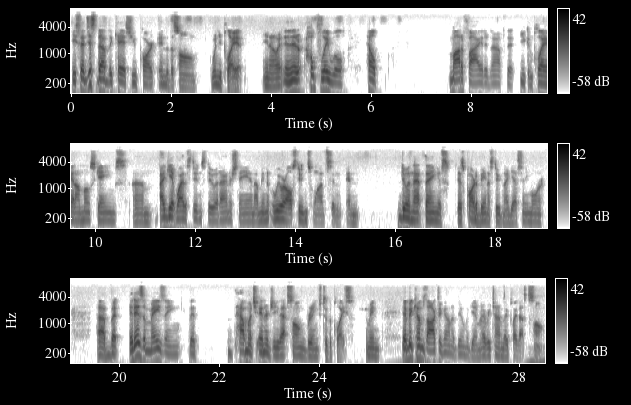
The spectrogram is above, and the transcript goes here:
He said just dub the KSU part into the song when you play it, you know, and it hopefully will help modify it enough that you can play it on most games. Um, I get why the students do it. I understand. I mean, we were all students once, and and doing that thing is is part of being a student, I guess, anymore. Uh, but it is amazing that how much energy that song brings to the place. I mean, it becomes the Octagon of Doom again every time they play that song.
